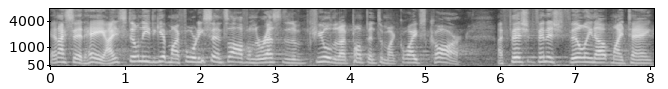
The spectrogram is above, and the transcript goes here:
And I said, hey, I still need to get my 40 cents off on the rest of the fuel that I pump into my wife's car. I fish, finished filling up my tank,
